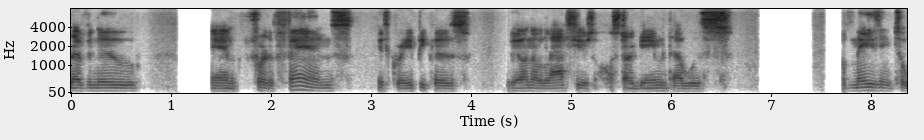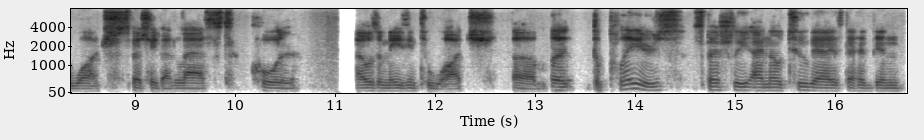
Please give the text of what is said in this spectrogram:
revenue. And for the fans, it's great because we all know last year's All Star game that was amazing to watch, especially that last quarter that was amazing to watch. Um, but the players, especially, I know two guys that have been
